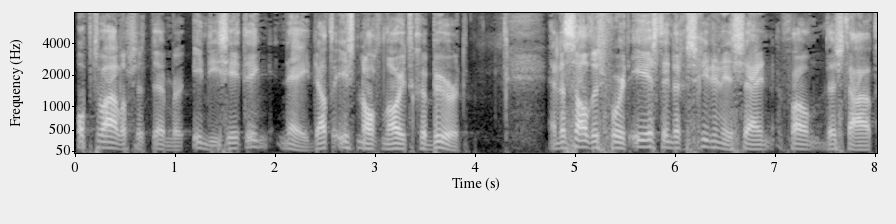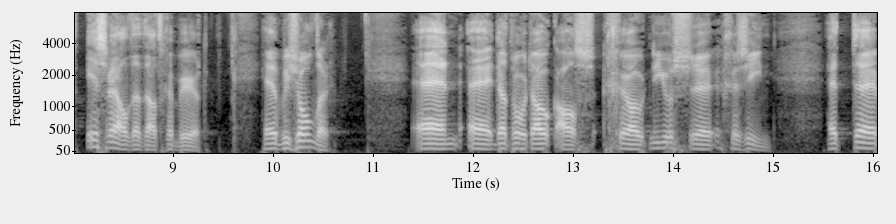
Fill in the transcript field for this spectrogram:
op 12 september in die zitting, nee, dat is nog nooit gebeurd. En dat zal dus voor het eerst in de geschiedenis zijn van de staat Israël dat dat gebeurt. Heel bijzonder. En dat wordt ook als groot nieuws gezien. Het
